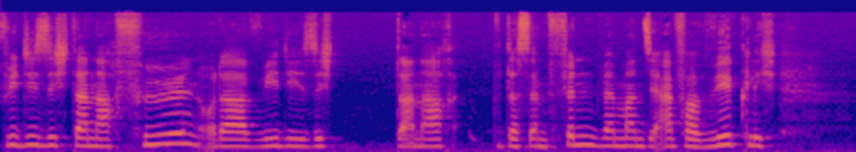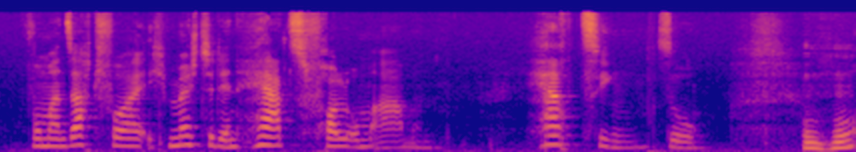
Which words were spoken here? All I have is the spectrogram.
wie die sich danach fühlen oder wie die sich danach das empfinden, wenn man sie einfach wirklich, wo man sagt vorher, ich möchte den Herz voll umarmen. Herzigen, so. Mhm.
